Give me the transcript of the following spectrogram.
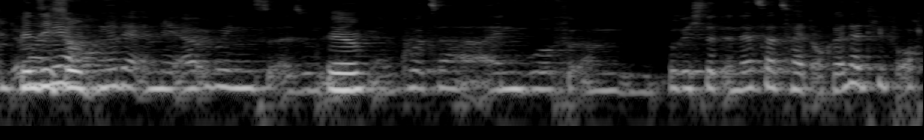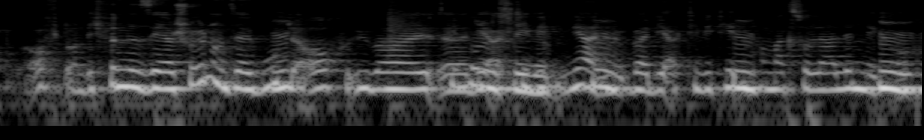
Und wenn sich so, auch, ne, der MDR übrigens, also ja. ein kurzer Einwurf, ähm, berichtet in letzter Zeit auch relativ oft, oft und ich finde sehr schön und sehr gut mhm. auch über, äh, die, die Aktivitäten, ja, mhm. über die Aktivitäten mhm. von Max Solar Lindig mhm. auch.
